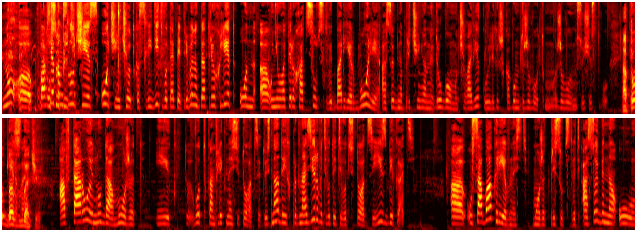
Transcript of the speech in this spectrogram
Ну, э, во всяком случае, с, очень четко следить. Вот опять, ребенок до трех лет, он, э, у него, во-первых, отсутствует барьер боли, особенно причиненный другому человеку или какому-то животному, живому существу. А Это тот первое. даст сдачи. А второй, ну да, может и вот конфликтная ситуация. То есть надо их прогнозировать, вот эти вот ситуации, и избегать. А у собак ревность может присутствовать, особенно у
